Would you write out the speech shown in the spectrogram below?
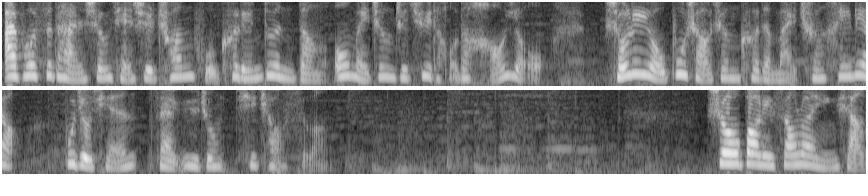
爱泼斯坦生前是川普、克林顿等欧美政治巨头的好友，手里有不少政客的买春黑料。不久前在狱中蹊跷死亡。受暴力骚乱影响，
